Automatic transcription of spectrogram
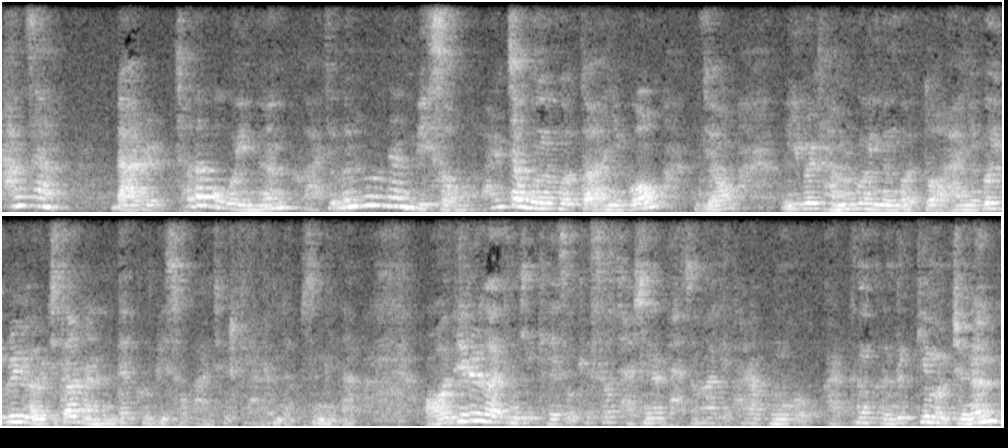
항상 나를 쳐다보고 있는 그 아주 은은한 미소, 활짝 우는 것도 아니고, 그죠? 입을 다물고 있는 것도 아니고, 입을 열지도 않았는데 그 미소가 아주 이렇게 아름답습니다. 어디를 가든지 계속해서 자신을 다정하게 바라보는 것 같은 그 느낌을 주는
